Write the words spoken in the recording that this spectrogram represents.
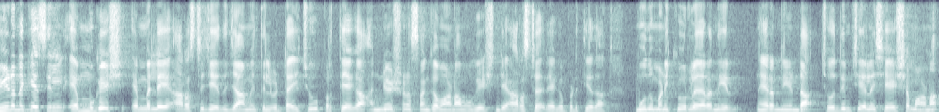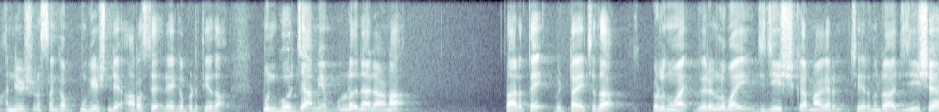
പീഡനക്കേസിൽ M Mukesh M L A arrest ചെയ്ത് ജാമ്യത്തിൽ വിട്ടയച്ചു. പ്രത്യേക അന്വേഷണ സംഘമാണ് മുകേഷിന്റെ അറസ്റ്റ് രേഖപ്പെടുത്തിയത്. മൂന്ന് മണിക്കൂറിലേറെ നേരം നീണ്ട ചോദ്യം ചെയ്യലിന് ശേഷമാണ് അന്വേഷണ സംഘം മുകേഷിന്റെ അറസ്റ്റ് രേഖപ്പെടുത്തിയത്. മുൻകൂർ ജാമ്യം ഉള്ളതിനാലാണ് താരത്തെ വിട്ടയച്ചത്. വിവരങ്ങളുമായി ജിജീഷ് കരുണാകരൻ ചേരുന്നുണ്ട്. Jijeesh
